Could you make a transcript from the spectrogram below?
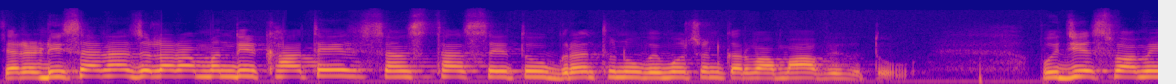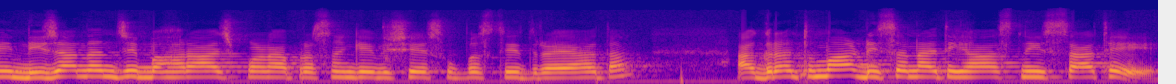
જ્યારે ડીસાના જલારામ મંદિર ખાતે સંસ્થા સેતુ ગ્રંથનું વિમોચન કરવામાં આવ્યું હતું. પૂજ્ય સ્વામી નિજાનંદજી મહારાજ પણ આ પ્રસંગે વિશેષ ઉપસ્થિત રહ્યા હતા. આ ગ્રંથમાં ડીસાના ઇતિહાસની સાથે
